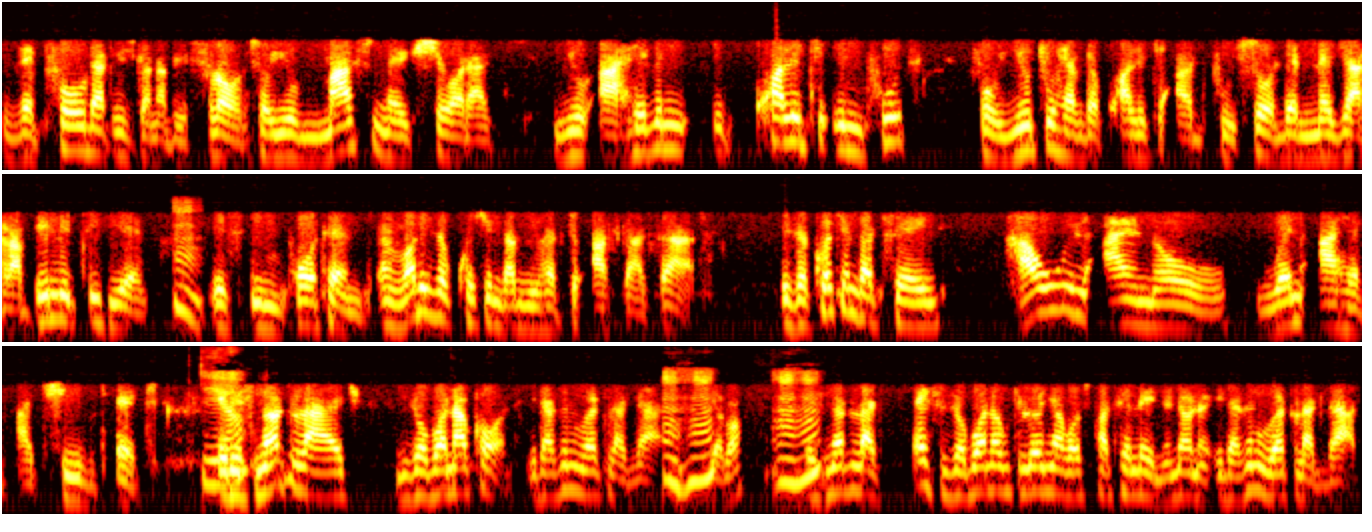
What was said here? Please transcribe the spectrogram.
the product is going to be flawed. So you must make sure that you are having quality inputs for you to have the quality output. So the measurability here mm. is important. And what is the question that we have to ask ourselves? Is a question that says, how will I know when I have achieved it? Yeah. It is not like ngizobona khona. It doesn't work like that. Mm-hmm. Yabo? Mm-hmm. It's not like eh sizobona ukuthi lo nyaka osiphathelene. No no, it doesn't work like that.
